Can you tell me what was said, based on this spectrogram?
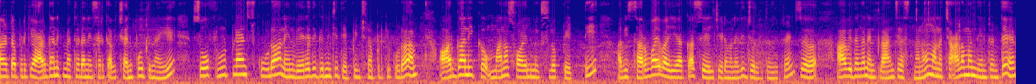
అటప్పటికి ఆర్గానిక్ మెథడ్ అనేసరికి అవి చనిపోతున్నాయి. సో ఫ్రూట్ ప్లాంట్స్ కూడా నేను వేరే దగ్గర నుంచి తెప్పించినప్పటికీ కూడా ఆర్గానిక్ మన సాయిల్ మిక్స్లో పెట్టి అవి సర్వైవ్ అయ్యాక సేల్ చేయడం అనేది జరుగుతుంది ఫ్రెండ్స్. ఆ విధంగా నేను ప్లాన్ చేస్తున్నాను. మన చాలామంది ఏంటంటే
